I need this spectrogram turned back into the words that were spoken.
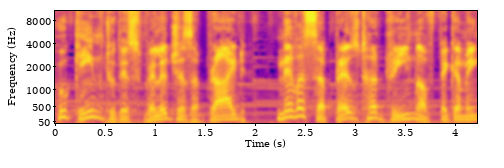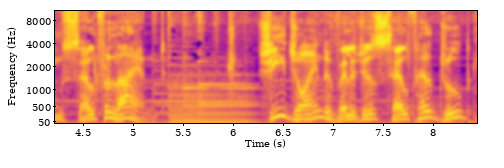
who came to this village as a bride, never suppressed her dream of becoming self-reliant. She joined village's self-help group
